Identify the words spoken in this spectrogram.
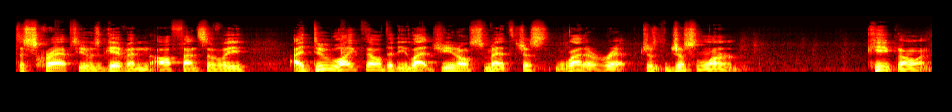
the scraps he was given offensively. I do like though that he let Geno Smith just let it rip. Just just learn. Keep going.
